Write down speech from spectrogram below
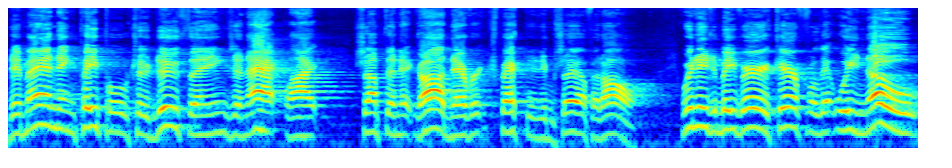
Demanding people to do things and act like something that God never expected himself at all. We need to be very careful that we know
